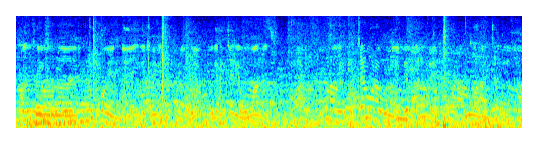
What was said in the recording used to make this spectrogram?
단새우는 속초 거인데 이게 제일 괜찮더라고요. 여기 한 짝에 5만 원. 요거는 꽃장어라고 그러나요? 꽤 많은 거. 요거는 아무거나 한 짝에 4만 원 보시면 돼요.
